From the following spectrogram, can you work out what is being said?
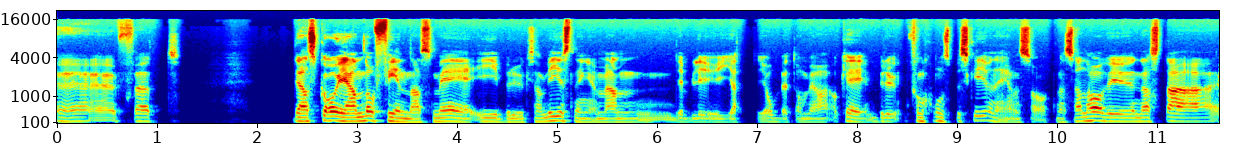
Eh, för att den ska ju ändå finnas med i bruksanvisningen, men det blir ju jättejobbigt om jag... Okej, bru- funktionsbeskrivning är en sak, men sen har vi ju nästa eh,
